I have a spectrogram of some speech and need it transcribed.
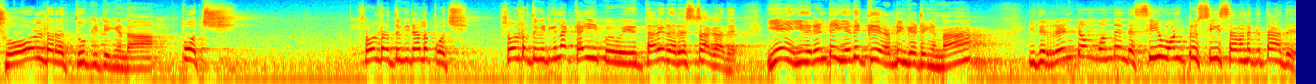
ஷோல்டரை தூக்கிட்டிங்கன்னா போச்சு. ஷோல்டரை தூக்கிட்டாலே போச்சு. ஷோல்டர் தூக்கிட்டிங்கன்னா கை தரையில் ரெஸ்ட் ஆகாது. ஏன்? இது ரெண்டும் எதுக்கு அப்படின்னு கேட்டிங்கன்னா இது ரெண்டும் வந்து இந்த சி ஒன் டு சி செவனுக்கு தான் அது.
